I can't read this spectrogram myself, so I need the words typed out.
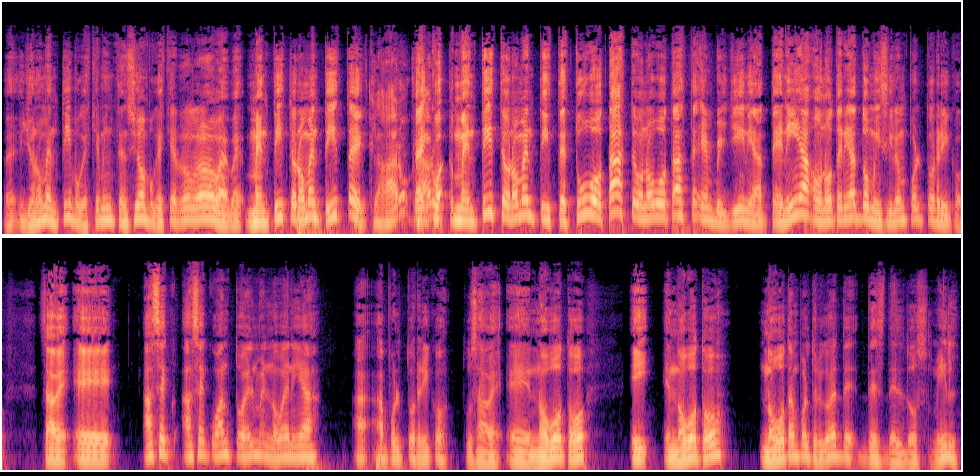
eh, yo no mentí, porque es que mi intención, porque es que mentiste o no mentiste. Claro, claro. mentiste o no mentiste. Tú votaste o no votaste en Virginia. Tenía o no tenías domicilio en Puerto Rico. ¿Sabes? Eh, ¿hace, ¿Hace cuánto Elmer no venía a, Puerto Rico? Tú sabes, eh, no votó y no votó, no vota en Puerto Rico desde, desde el 2000.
